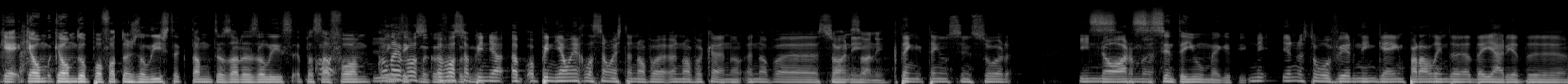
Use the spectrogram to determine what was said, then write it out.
Que é, que, é o, que é o modelo para o fotojornalista que está muitas horas ali a passar Qual é- fome. Qual é a vossa, a vossa opinião, a opinião em relação a esta nova, a nova Canon, a nova Sony, Sony. que tem, tem um sensor enorme? 61 megapixels. Eu não estou a ver ninguém, para além da, da área de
